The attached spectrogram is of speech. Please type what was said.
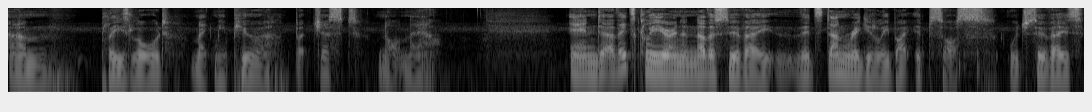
um, please, Lord, make me pure, but just not now. And uh, that's clear in another survey that's done regularly by Ipsos, which surveys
